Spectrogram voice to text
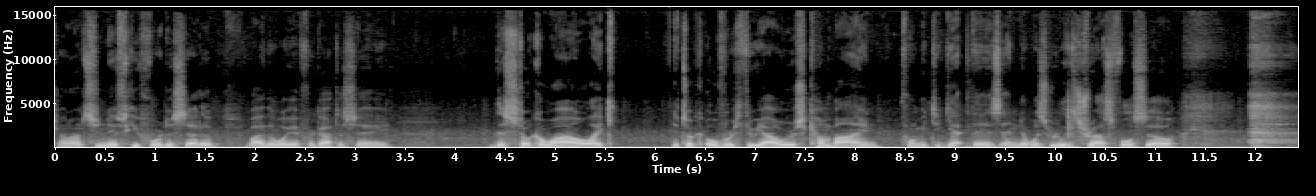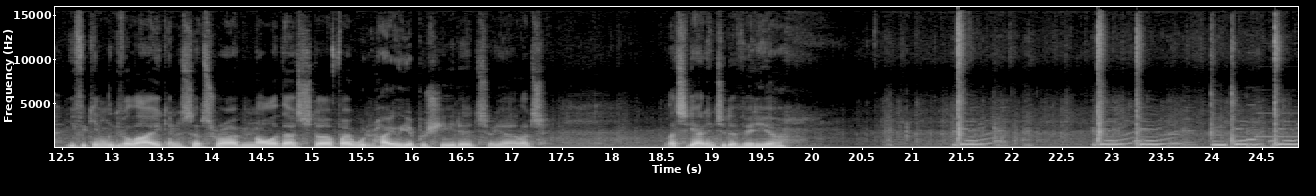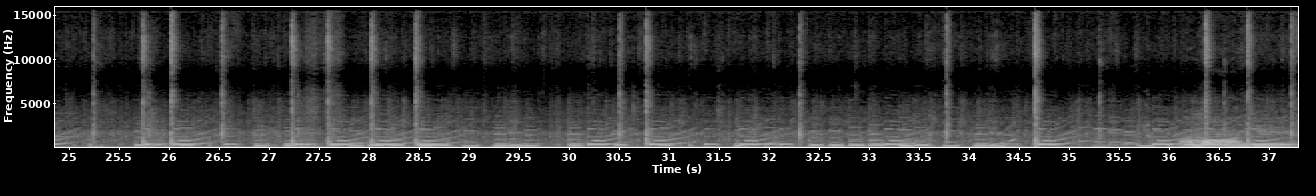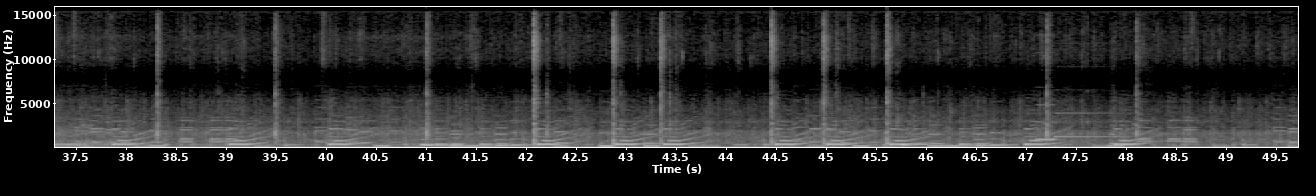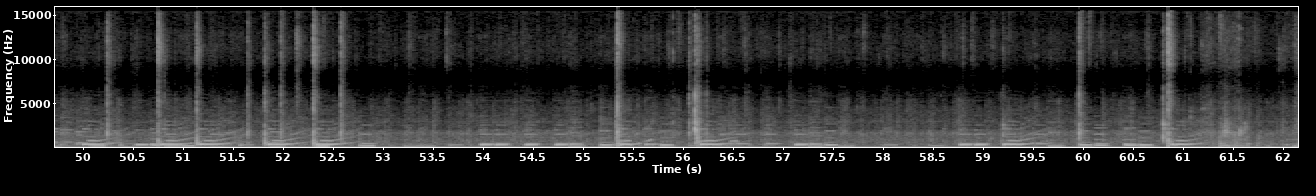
Shout out to Niftski for the setup, by the way, I forgot to say. This took a while, like, it took over three hours combined for me to get this, and it was really stressful, so if you can leave a like and subscribe and all of that stuff, I would highly appreciate it. So yeah, let's let's get into the video.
